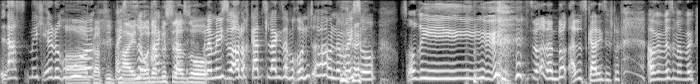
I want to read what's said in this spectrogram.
lasst mich in Ruhe. Oh Gott, wie peinlich. Und dann bist du da so- Und dann bin ich so auch noch ganz langsam runter und dann war ich so, sorry. Es war dann doch alles gar nicht so schlimm. Aber wir müssen mal wirklich,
